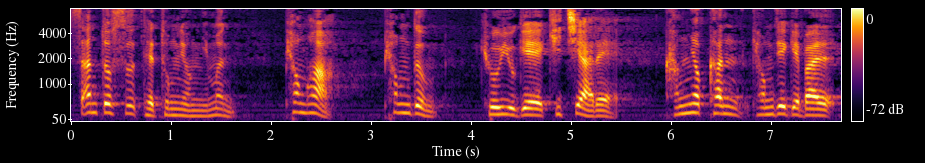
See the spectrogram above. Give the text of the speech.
산토스 대통령님은 평화, 평등, 교육의 기치 아래 강력한 경제개발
